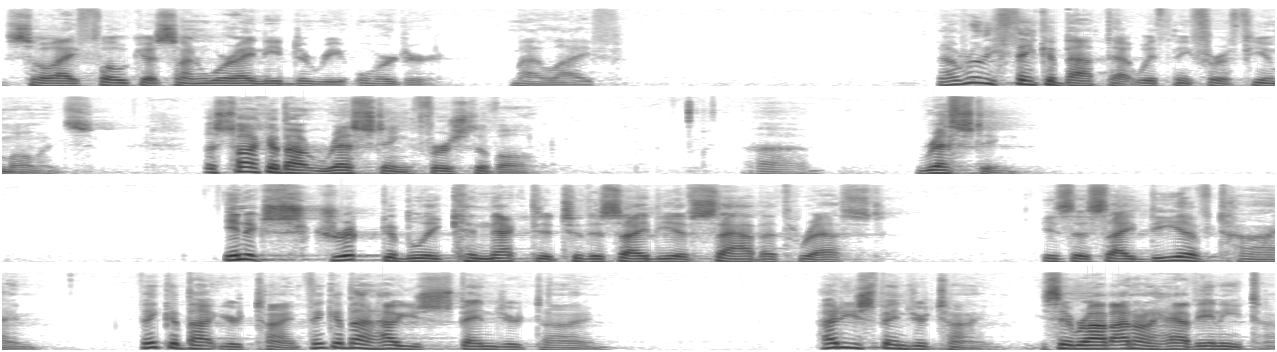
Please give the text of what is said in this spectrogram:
so I focus on where I need to reorder my life. Now, really think about that with me for a few moments. Let's talk about resting, first of all. Uh, resting inextricably connected to this idea of Sabbath rest is this idea of time. Think about your time. Think about how you spend your time. How do you spend your time? You say, Rob, I don't have any time.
